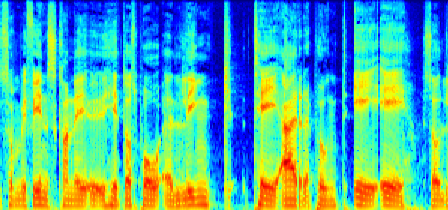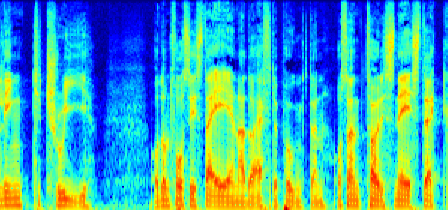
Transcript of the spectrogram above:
som vi finns kan ni hitta oss på eh, linktr.ee, e. så linktree. Och de två sista e då efter punkten. Och sen tar vi snedstreck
